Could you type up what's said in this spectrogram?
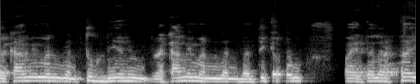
ราคาไม่เหมือนกันทุกเดือนราคาไม่เหมือนกันบางทีก็ผมไปตลาดไทย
